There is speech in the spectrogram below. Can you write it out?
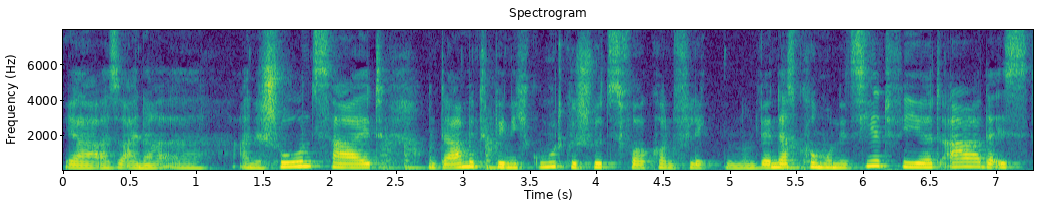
ja, also eine, äh, eine Schonzeit und damit bin ich gut geschützt vor Konflikten. Und wenn das kommuniziert wird, ah, da ist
